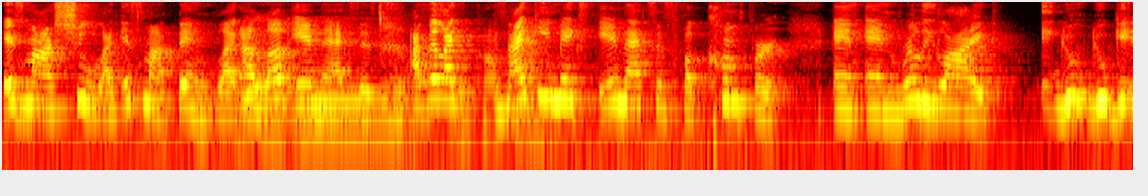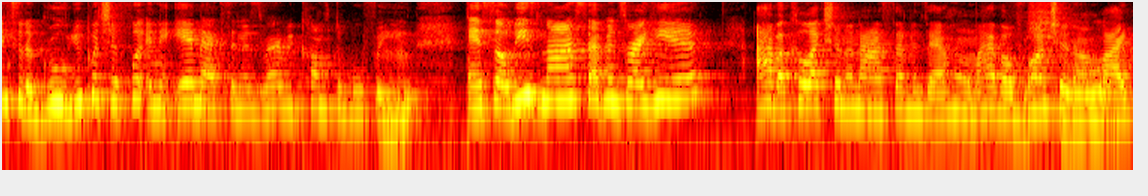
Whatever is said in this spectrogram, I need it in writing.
is my shoe. Like it's my thing. Like I love Air Maxes. I feel like. Nike makes Air Maxes for comfort and and really like. You, you get into the groove. You put your foot in the Air Max and it's very comfortable for Mm-hmm. you. And so these nine sevens right here, I have a collection of nine sevens at home. I have a bunch of them. Like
